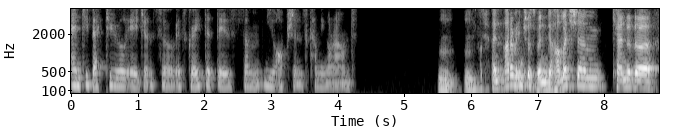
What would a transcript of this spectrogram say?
antibacterial agents. So it's great that there's some new options coming around. Mm-hmm. And out of interest, Vinda, how much um, Candida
